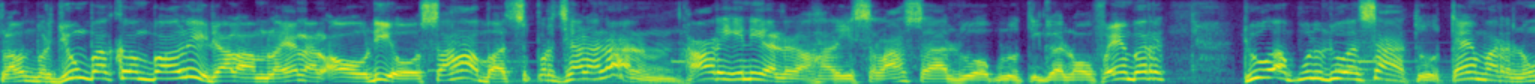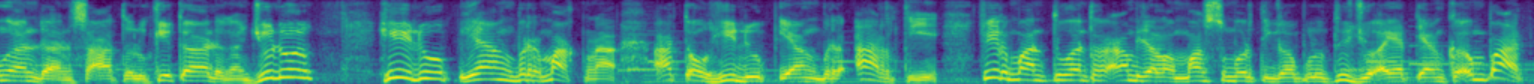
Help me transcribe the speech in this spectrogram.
Selamat berjumpa kembali dalam layanan audio Sahabat Seperjalanan. Hari ini adalah hari Selasa 23 November 2021 tema renungan dan saat teluh kita dengan judul hidup yang bermakna atau hidup yang berarti. Firman Tuhan terambil dalam Mazmur 37 ayat yang keempat.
